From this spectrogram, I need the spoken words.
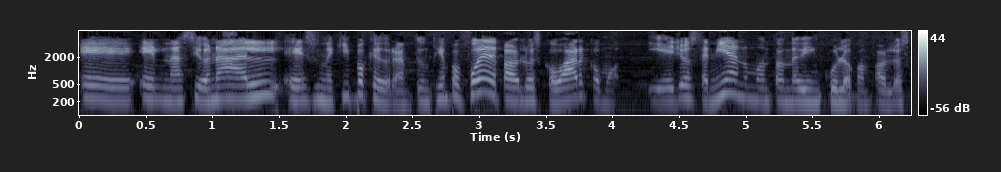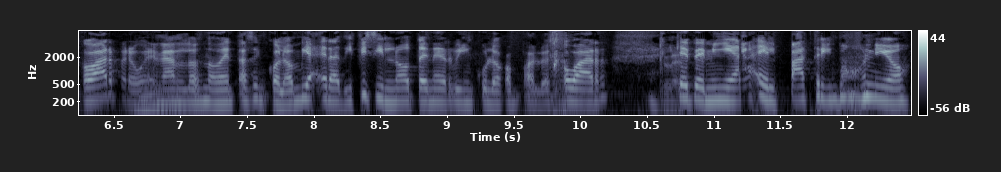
eh, el Nacional es un equipo que durante un tiempo fue de Pablo Escobar, como y ellos tenían un montón de vínculo con Pablo Escobar, pero bueno, en los noventas en Colombia era difícil no tener vínculo con Pablo Escobar, Claro. que tenía el patrimonio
